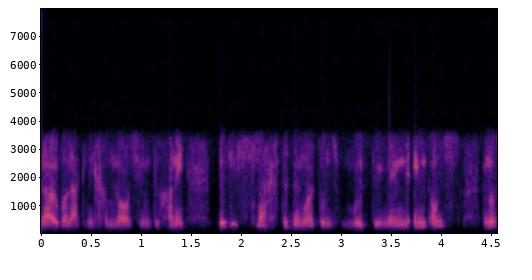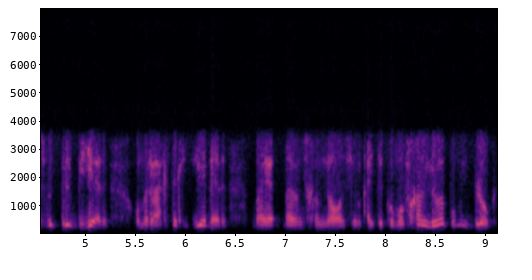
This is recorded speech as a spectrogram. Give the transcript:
nou wil ek nie gimnasium toe gaan nie. Dis die slegste ding wat ons moet doen en en ons en ons moet probeer om regtig eerder by by ons gimnasium uit te kom of gaan loop om die blok.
